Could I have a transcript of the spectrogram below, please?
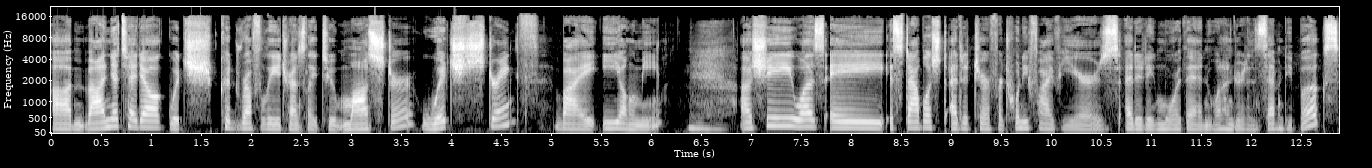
uh, Manya Chaeryeok, which could roughly translate to Monster Witch Strength by Lee Young Mi, uh, she was a established editor for 25 years, editing more than 170 books.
